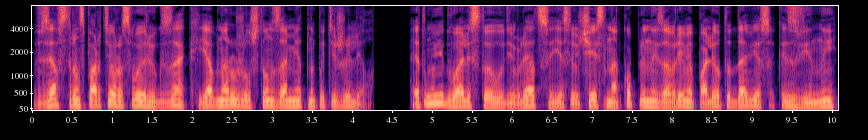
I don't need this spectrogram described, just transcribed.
Взяв с транспортера свой рюкзак, я обнаружил, что он заметно потяжелел. Этому едва ли стоило удивляться, если учесть накопленный за время полета довесок из вины,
